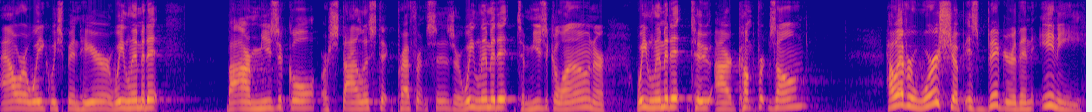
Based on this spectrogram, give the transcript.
hour a week we spend here, we limit it by our musical or stylistic preferences, or we limit it to music alone, or we limit it to our comfort zone. However, worship is bigger than any,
